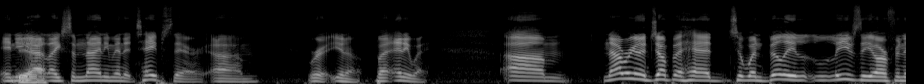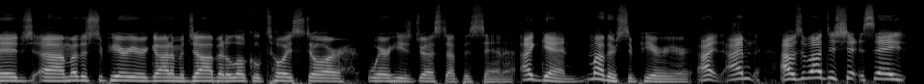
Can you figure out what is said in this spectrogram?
and you Yeah. got like some 90 minute tapes there. Um, where you know, but anyway. Um, now we're gonna jump ahead to when Billy leaves the orphanage. Uh, Mother Superior got him a job at a local toy store where he's dressed up as Santa. Again, Mother Superior. I I'm I was about to sh- say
